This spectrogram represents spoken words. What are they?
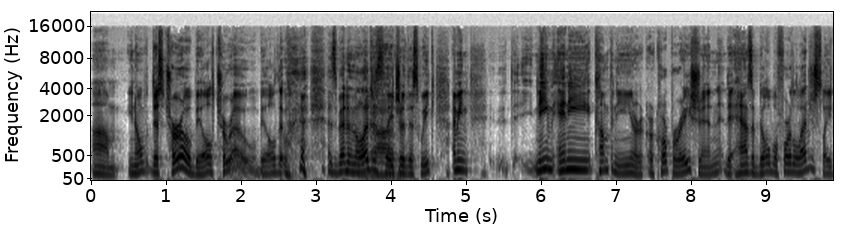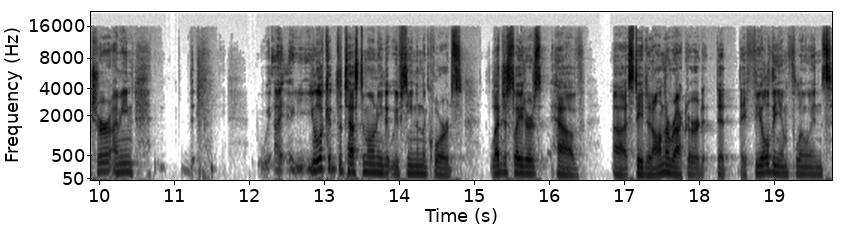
Um, you know, this Turo bill, Turo bill that has been in the legislature this week. I mean, name any company or, or corporation that has a bill before the legislature. I mean, I, you look at the testimony that we've seen in the courts, legislators have uh, stated on the record that they feel the influence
